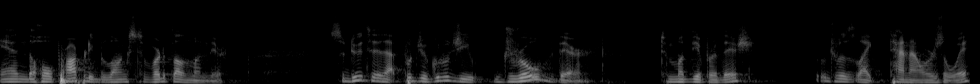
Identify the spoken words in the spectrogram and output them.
and the whole property belongs to Vadtal Mandir. So due to that, Puja Guruji drove there to Madhya Pradesh, which was like 10 hours away,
